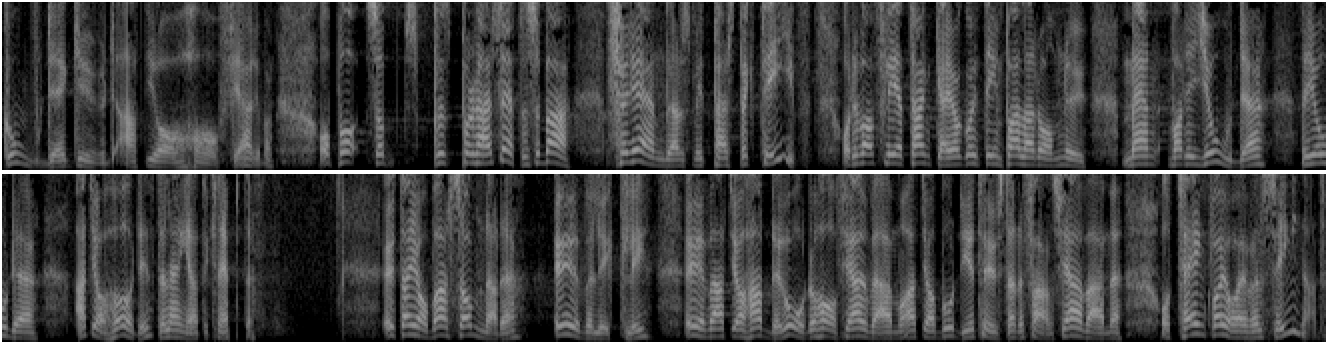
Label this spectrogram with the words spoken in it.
gode gud att jag har fjärrvärme. Och på, så, på, på det här sättet så bara förändrades mitt perspektiv. Och det var fler tankar, jag går inte in på alla dem nu. Men vad det gjorde, det gjorde att jag hörde inte längre att det knäppte. Utan jag bara somnade överlycklig över att jag hade råd att ha fjärrvärme och att jag bodde i ett hus där det fanns fjärrvärme. Och tänk vad jag är välsignad.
